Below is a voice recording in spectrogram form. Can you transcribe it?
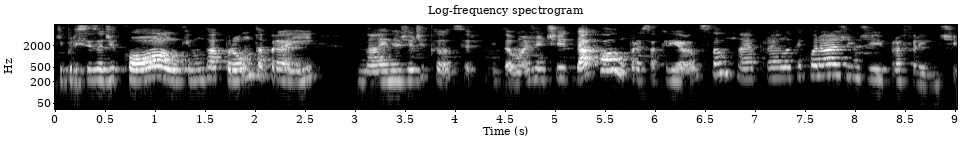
que precisa de colo, que não está pronta para ir na energia de câncer. Então a gente dá colo para essa criança, né? Para ela ter coragem de ir para frente,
